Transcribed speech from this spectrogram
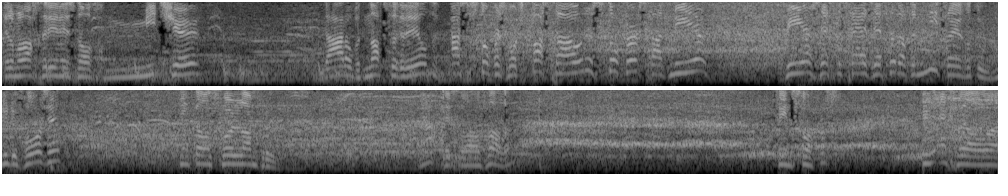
Helemaal achterin is nog Mietje. Daar op het natste gedeelte. Stokkers wordt vastgehouden. Stokkers gaat neer. Weer zegt de scheidsrechter dat er niets regelt toe. Nu de voorzet. Geen kans voor Lamproe. Ja, zich gewoon vallen. Vin Stokkers. Nu echt wel uh,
